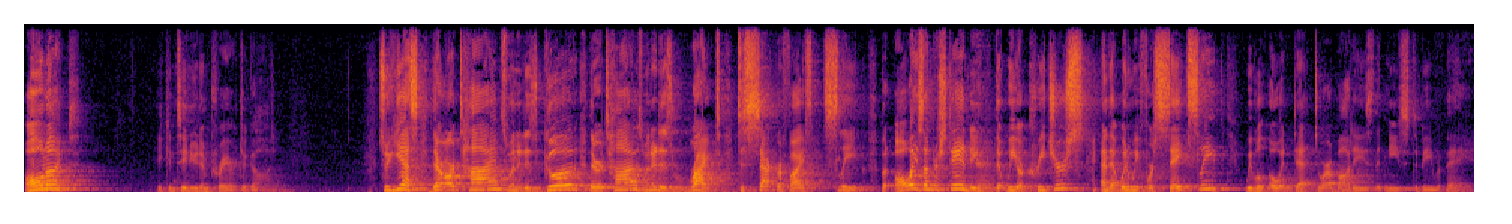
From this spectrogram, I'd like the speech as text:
All night he continued in prayer to God. So, yes, there are times when it is good, there are times when it is right to sacrifice sleep, but always understanding that we are creatures and that when we forsake sleep, we will owe a debt to our bodies that needs to be repaid.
